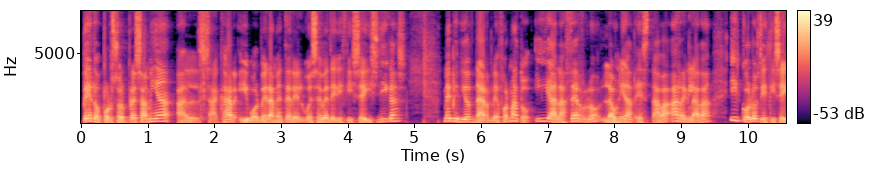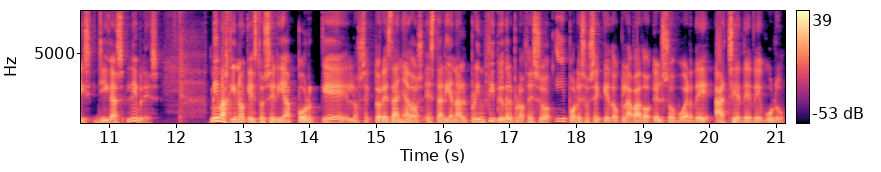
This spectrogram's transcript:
Pero por sorpresa mía, al sacar y volver a meter el USB de 16 GB, me pidió darle formato y al hacerlo la unidad estaba arreglada y con los 16 GB libres. Me imagino que esto sería porque los sectores dañados estarían al principio del proceso y por eso se quedó clavado el software de HDD Guru.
